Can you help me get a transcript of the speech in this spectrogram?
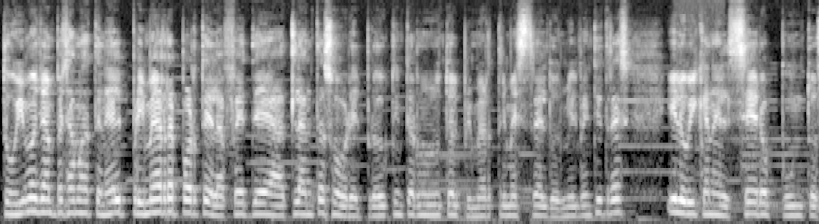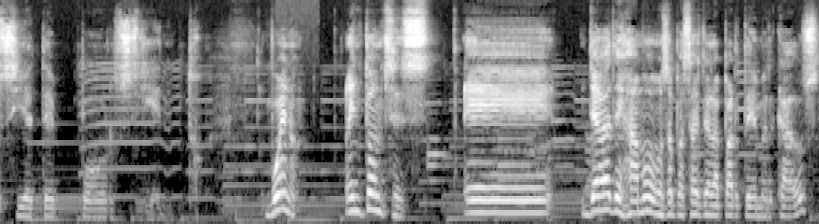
tuvimos, ya empezamos a tener el primer reporte de la Fed de Atlanta sobre el Producto Interno Bruto del primer trimestre del 2023 y lo ubican en el 0.7%. Bueno, entonces, eh, ya dejamos, vamos a pasar ya a la parte de mercados.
